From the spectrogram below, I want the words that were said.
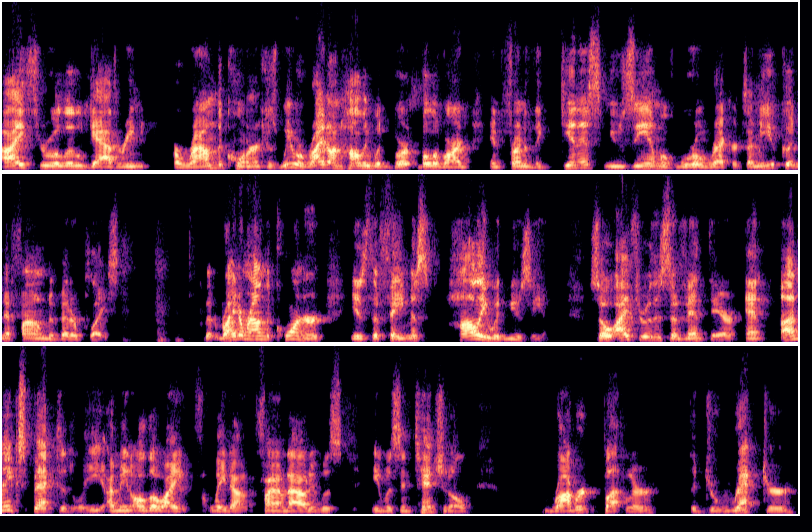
I threw a little gathering around the corner because we were right on Hollywood Boulevard in front of the Guinness Museum of World Records. I mean, you couldn't have found a better place. But right around the corner is the famous Hollywood Museum. So I threw this event there, and unexpectedly, I mean, although I laid out found out it was it was intentional, Robert Butler, the director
